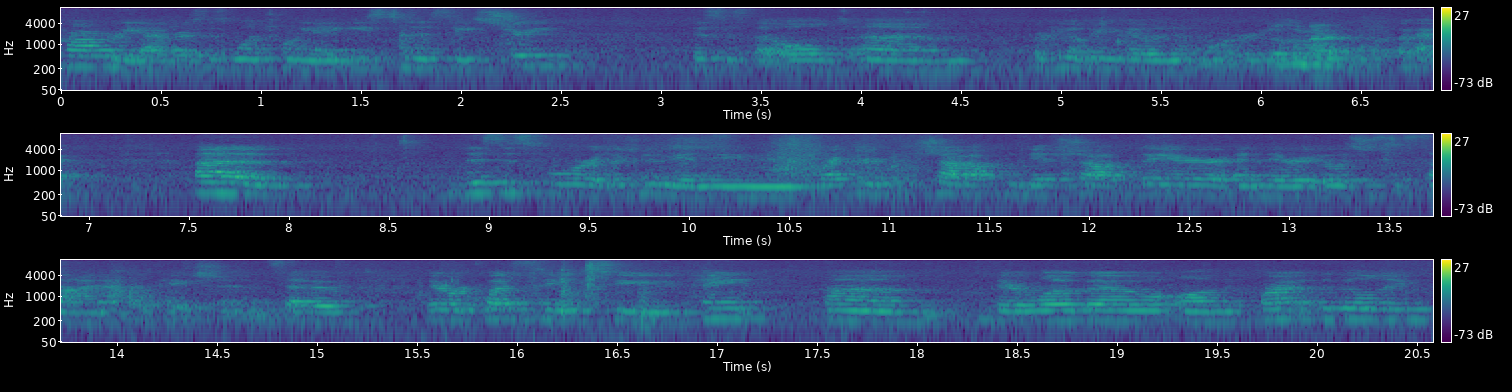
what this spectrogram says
property address is one twenty-eight East Tennessee Street. This is the old, um, or do you want me to go in order? Doesn't matter. Okay. Um, this is for, there's gonna be a new record shop and gift shop there, and there, it was just a sign application. So they're requesting to paint, um, their logo on the front of the building.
